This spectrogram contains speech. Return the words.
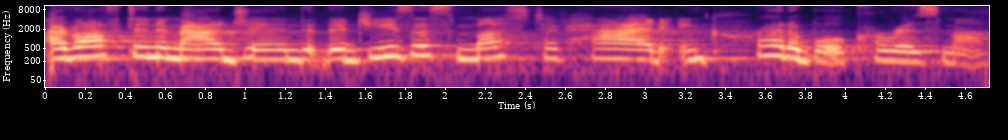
I've often imagined that Jesus must have had incredible charisma.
